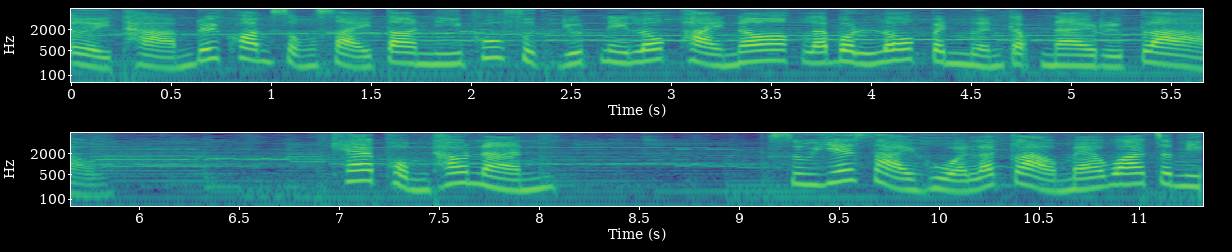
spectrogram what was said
เอ่ยถามด้วยความสงสัยตอนนี้ผู้ฝึกยุทธในโลกภายนอกและบนโลกเป็นเหมือนกับนายหรือเปล่า แค่ผมเท่านั้น ซูเย่สายหัวและกล่าวแม้ว่าจะมี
